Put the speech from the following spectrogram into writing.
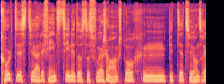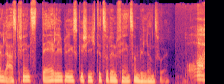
Kult ist ja auch die Fanszene, du hast das vorher schon angesprochen. Bitte erzähl unseren Lask-Fans deine Lieblingsgeschichte zu den Fans am Millantor. Boah,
